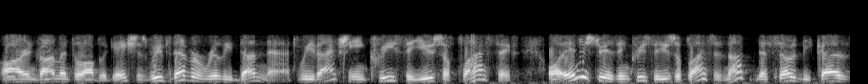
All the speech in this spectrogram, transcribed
our environmental obligations. We've never really done that. We've actually increased the use of plastics. Well, industry has increased the use of plastics not necessarily because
